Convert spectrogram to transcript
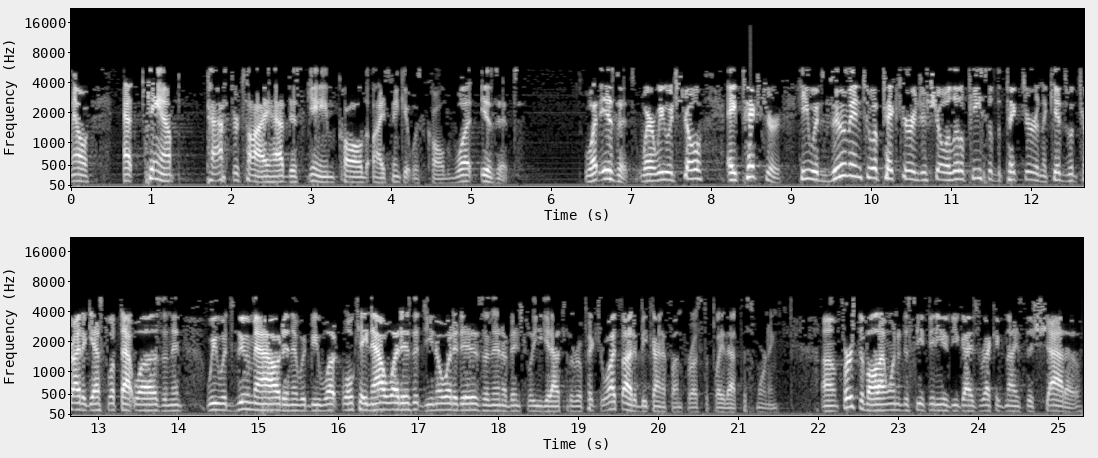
Now at camp, Pastor Ty had this game called I think it was called What Is It? What is it? Where we would show a picture. He would zoom into a picture and just show a little piece of the picture, and the kids would try to guess what that was, and then we would zoom out, and it would be what, okay, now what is it? Do you know what it is? And then eventually you get out to the real picture. Well, I thought it'd be kind of fun for us to play that this morning. Um, first of all, I wanted to see if any of you guys recognize this shadow.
